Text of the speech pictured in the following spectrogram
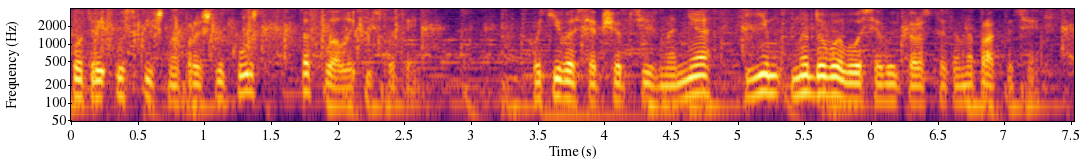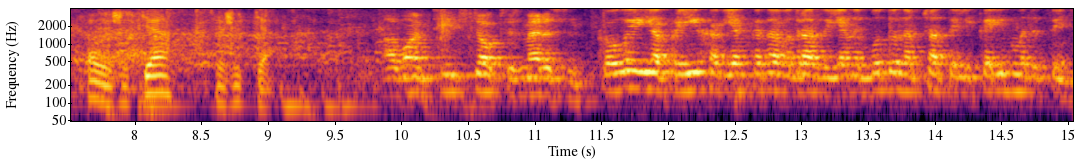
котрі успішно пройшли курс та склали іспити. Хотілося б, щоб ці знання їм не довелося використати на практиці, але життя це життя. Коли я приїхав, я сказав одразу, я не буду навчати лікарів медицині,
